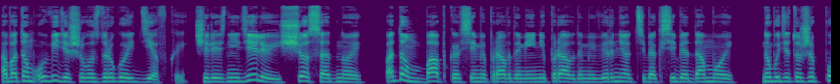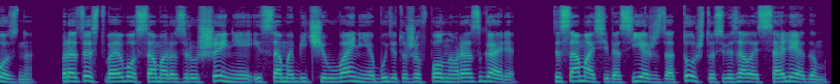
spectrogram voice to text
а потом увидишь его с другой девкой. Через неделю еще с одной, Потом бабка всеми правдами и неправдами вернет тебя к себе домой, но будет уже поздно. Процесс твоего саморазрушения и самобичевания будет уже в полном разгаре. Ты сама себя съешь за то, что связалась с Олегом.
